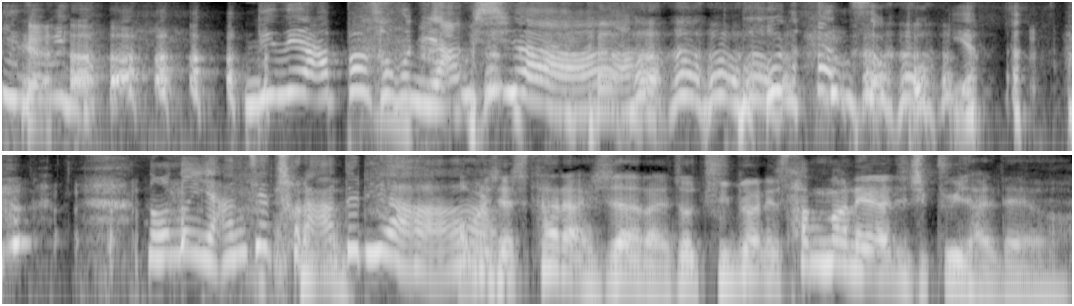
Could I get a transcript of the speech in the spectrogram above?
이놈이. 니네 아빠 속은 양씨야. 뭔 한석봉이야. 너는 양재철 아들이야. 어머니 제 스타일 아시잖아요. 저 주변이 산만 해야지 집중이 잘 돼요.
